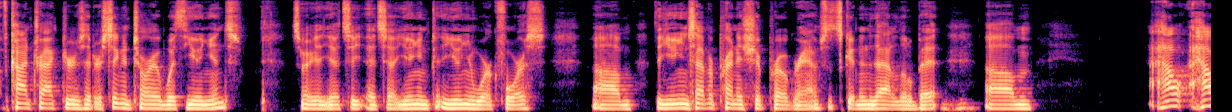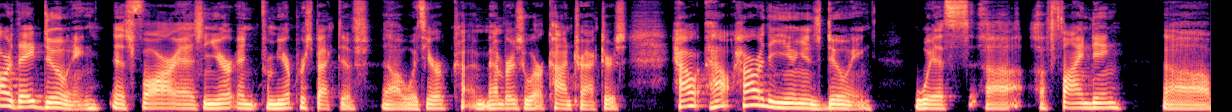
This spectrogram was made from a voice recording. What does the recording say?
of contractors that are signatory with unions. So it's a, it's a union union workforce. Um, the unions have apprenticeship programs. Let's get into that a little bit. Mm-hmm. Um, how how are they doing as far as in your and from your perspective uh, with your co- members who are contractors? How how how are the unions doing with uh, finding, uh,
